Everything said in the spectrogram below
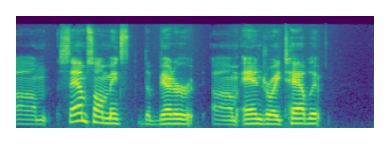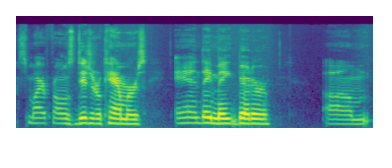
um, Samsung makes the better um, Android tablet, smartphones, digital cameras, and they make better um,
